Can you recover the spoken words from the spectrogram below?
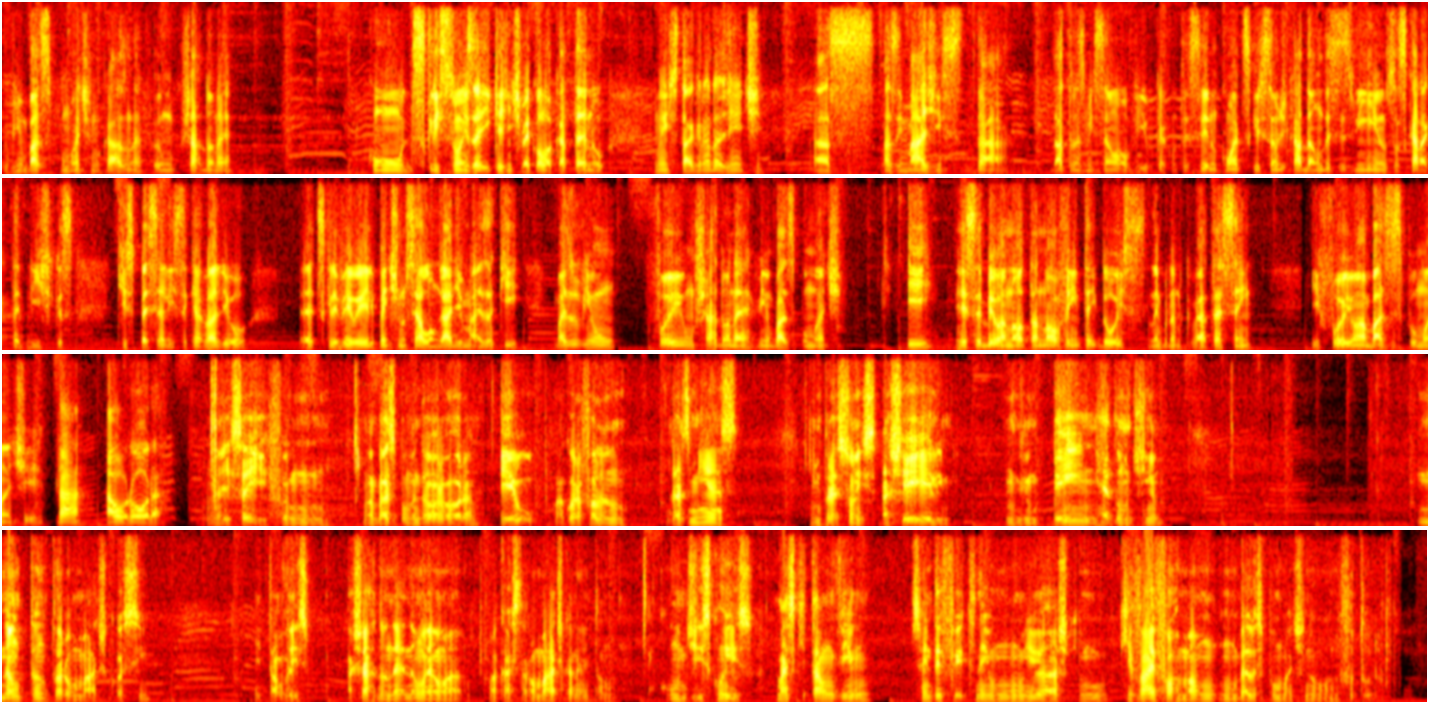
o vinho base espumante no caso, né? Foi um Chardonnay com descrições aí que a gente vai colocar até no, no Instagram da gente as, as imagens da, da transmissão ao vivo que aconteceram com a descrição de cada um desses vinhos, as características que especialista que avaliou é, descreveu ele, para a gente não se alongar demais aqui. Mas o vinho 1 foi um Chardonnay, vinho base espumante, e recebeu a nota 92, lembrando que vai até 100, e foi uma base espumante da Aurora. É isso aí, foi um, uma base espumante da Aurora. Eu, agora falando das minhas impressões, achei ele um vinho bem redondinho, não tanto aromático assim, e talvez a Chardonnay não é uma, uma casta aromática, né? Então condiz com isso, mas que tá um vinho sem defeito nenhum e eu acho que, um, que vai formar um, um belo espumante no, no, futuro.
